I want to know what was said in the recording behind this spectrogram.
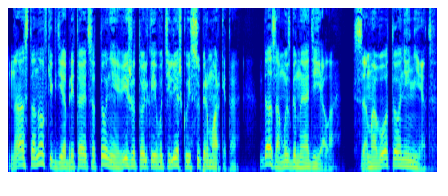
На остановке, где обретается Тони, вижу только его тележку из супермаркета, да замызганное одеяло. Самого Тони нет.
